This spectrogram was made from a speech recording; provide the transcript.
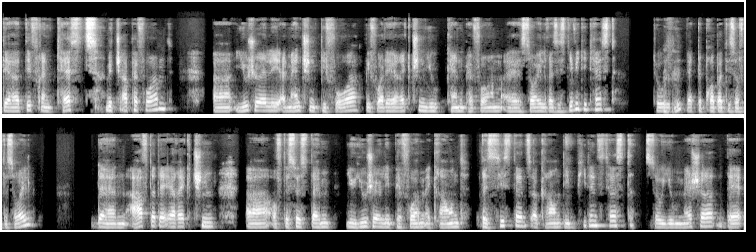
there are different tests which are performed. Uh, usually, I mentioned before, before the erection, you can perform a soil resistivity test to Mhm. get the properties of the soil. Then, after the erection uh, of the system, you usually perform a ground resistance or ground impedance test. So you measure the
